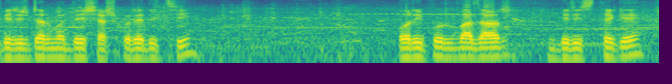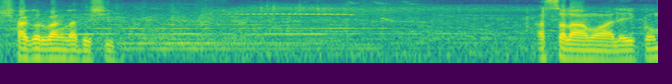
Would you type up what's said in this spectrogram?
ব্রিজটার মধ্যেই শেষ করে দিচ্ছি। হরিপুর বাজার ব্রিজ থেকে সাগর বাংলাদেশি। আসসালামু আলাইকুম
